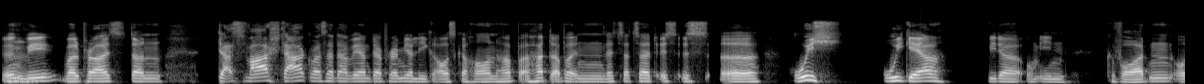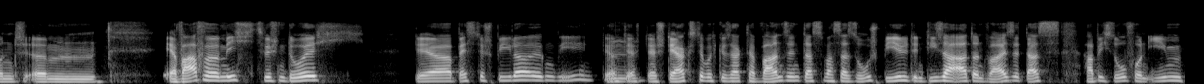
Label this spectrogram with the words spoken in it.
Irgendwie, mhm. weil Price dann das war stark, was er da während der Premier League rausgehauen hat, hat aber in letzter Zeit ist es äh, ruhig ruhiger wieder um ihn geworden. Und ähm, er war für mich zwischendurch der beste Spieler irgendwie, der, mhm. der, der stärkste, wo ich gesagt habe, Wahnsinn, das, was er so spielt in dieser Art und Weise, das habe ich so von ihm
